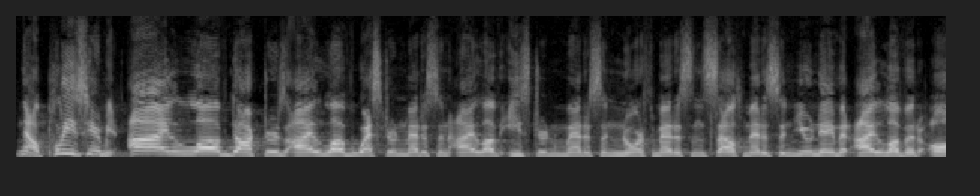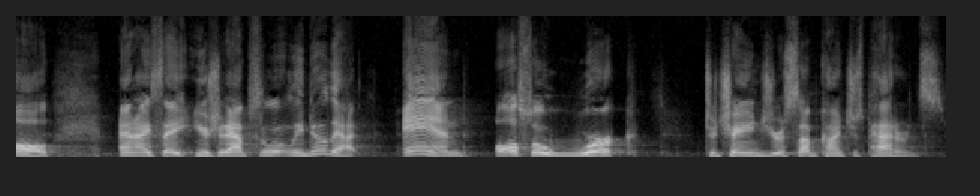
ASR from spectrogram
Now, please hear me. I love doctors. I love Western medicine. I love Eastern medicine, North medicine, South medicine, you name it. I love it all. And I say, you should absolutely do that. And also work to change your subconscious patterns.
